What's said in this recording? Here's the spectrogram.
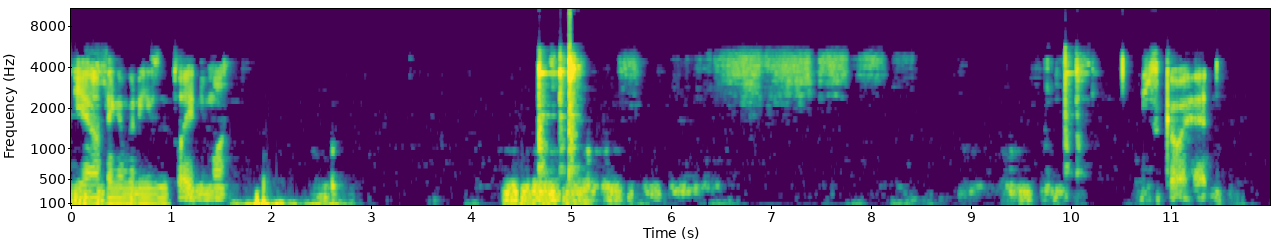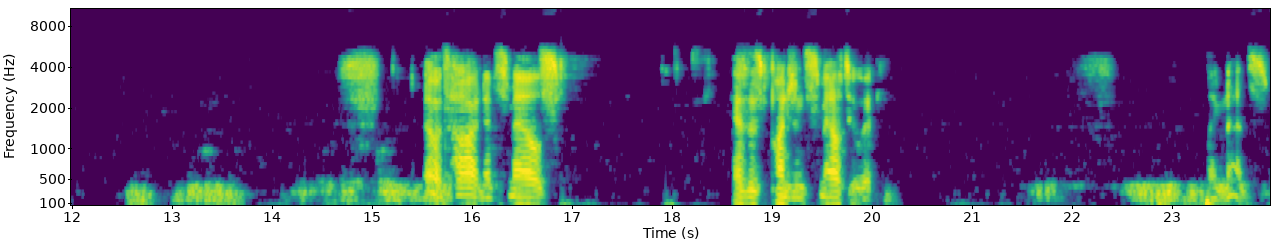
Yeah, I don't think I'm going to use the plate anymore. Just go ahead. Oh, it's hard and it smells. Has this pungent smell to it. Like nuts.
